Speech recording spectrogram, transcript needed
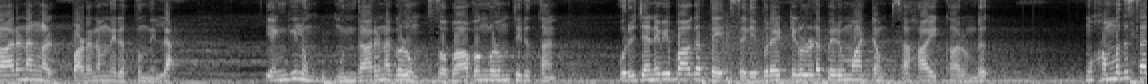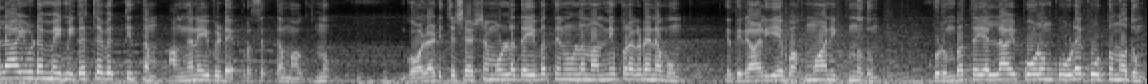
കാരണങ്ങൾ പഠനം നിരത്തുന്നില്ല. എങ്കിലും മുൻധാരണകളും സ്വഭാവങ്ങളും തിരുത്താൻ ഒരു ജനവിഭാഗത്തെ സെലിബ്രിറ്റികളുടെ പെരുമാറ്റം സഹായിക്കാറുണ്ട്. മുഹമ്മദ് സലായുടെ മികച്ച വ്യക്തിത്വം അങ്ങനെ ഇവിടെ പ്രസക്തമാകുന്നു. ഗോളടിച്ച ശേഷമുള്ള ദൈവത്തിനുള്ള നന്ദി പ്രകടനവും എതിരാളിയെ ബഹുമാനിക്കുന്നതും കുടുംബത്തെ എല്ലായ്പ്പോഴും കൂടെ കൂട്ടുന്നതും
